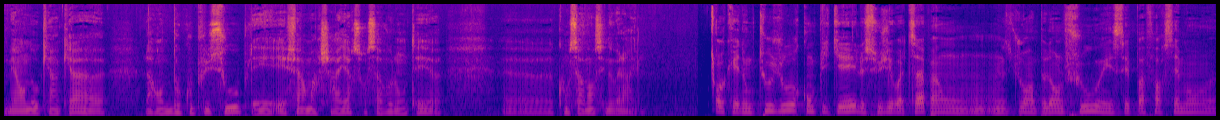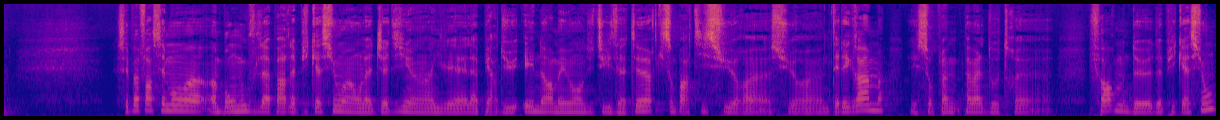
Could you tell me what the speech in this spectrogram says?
mais en aucun cas euh, la rendre beaucoup plus souple et, faire marche arrière sur sa volonté concernant ces nouvelles règles. Ok, donc toujours compliqué le sujet WhatsApp. Hein, on, est toujours un peu dans le flou et c'est pas forcément. c'est pas forcément un, bon move de la part de l'application, hein, on l'a déjà dit, hein, elle a perdu énormément d'utilisateurs qui sont partis sur, sur Telegram et sur pas mal d'autres formes d'applications.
